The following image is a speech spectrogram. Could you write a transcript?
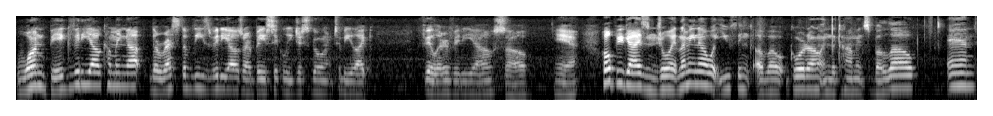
one big video coming up. The rest of these videos are basically just going to be, like, filler video, so yeah. Hope you guys enjoyed. Let me know what you think about Gourdo in the comments below. And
